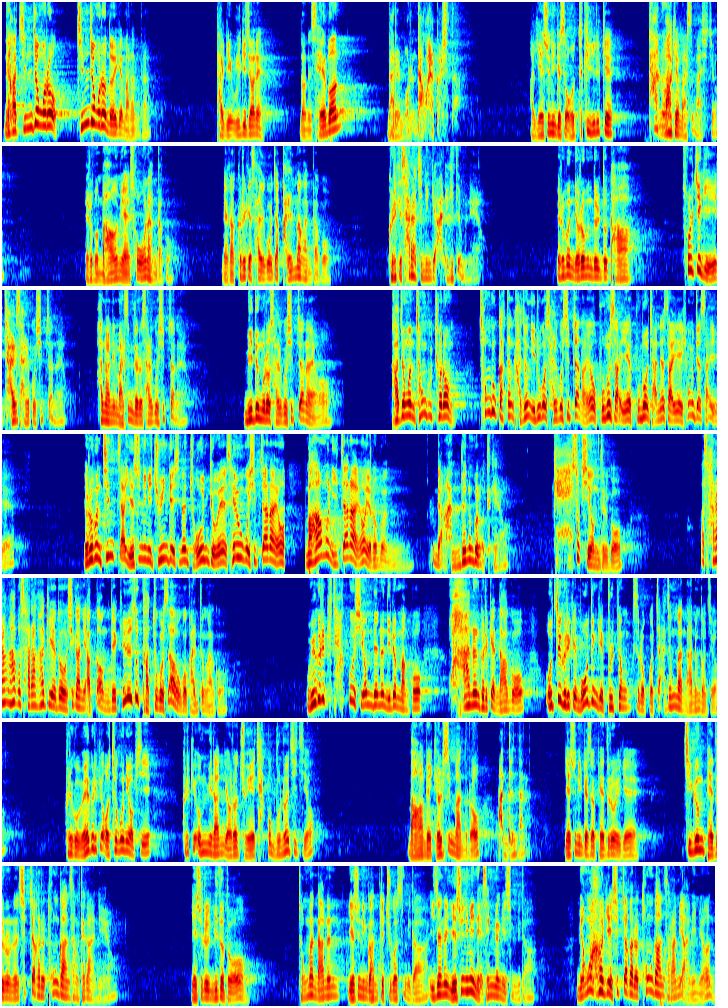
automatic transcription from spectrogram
내가 진정으로 진정으로 너에게 말한다. 닭이 울기 전에 너는 세 번 나를 모른다고 할 것이다. 아, 예수님께서 어떻게 이렇게 단호하게 말씀하시죠? 여러분, 마음에 소원한다고, 내가 그렇게 살고자 갈망한다고, 그렇게 사라지는 게 아니기 때문이에요. 여러분, 여러분들도 다 솔직히 잘 살고 싶잖아요. 하나님 말씀대로 살고 싶잖아요. 믿음으로 살고 싶잖아요. 가정은 천국처럼 천국 같은 가정 이루고 살고 싶잖아요. 부부 사이에, 부모 자녀 사이에, 형제 사이에. 여러분 진짜 예수님이 주인 되시는 좋은 교회 세우고 싶잖아요. 마음은 있잖아요, 여러분. 근데 안 되는 걸 어떻게 해요? 계속 시험 들고 아, 사랑하고 사랑하기에도 시간이 아까운데 계속 다투고 싸우고 갈등하고 왜 그렇게 자꾸 시험되는 일은 많고 화는 그렇게 나고 어째 그렇게 모든 게 불평스럽고 짜증만 나는 거죠? 그리고 왜 그렇게 어처구니 없이 그렇게 은밀한 여러 죄에 자꾸 무너지지요? 마음의 결심만으로 안 된다는. 예수님께서 베드로에게 지금 베드로는 십자가를 통과한 상태가 아니에요. 예수를 믿어도 정말 나는 예수님과 함께 죽었습니다. 이제는 예수님이 내 생명이십니다. 명확하게 십자가를 통과한 사람이 아니면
